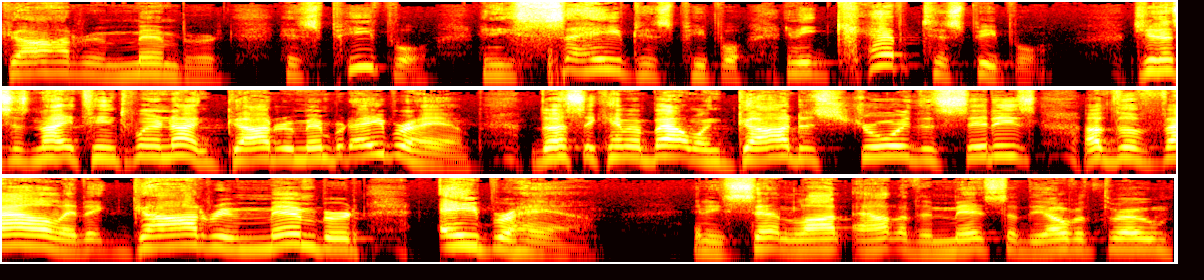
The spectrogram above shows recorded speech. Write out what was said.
God remembered his people, and he saved his people, and he kept his people. Genesis 19 29, God remembered Abraham. Thus it came about when God destroyed the cities of the valley that God remembered Abraham. And he sent Lot out of the midst of the overthrow,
